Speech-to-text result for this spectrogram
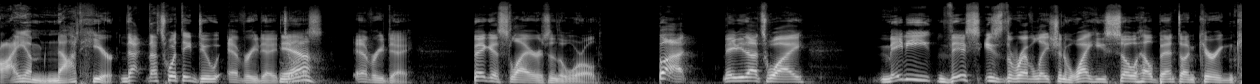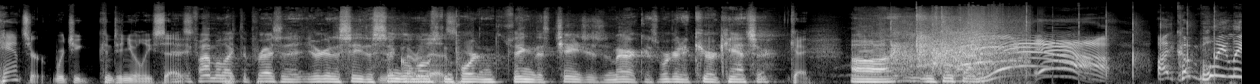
I am not here. That that's what they do every day to Yeah. us. Every day. Biggest liars in the world. But maybe that's why maybe this is the revelation of why he's so hell bent on curing cancer, which he continually says. If I'm elected president, you're going to see the single There most is. important thing that changes in America is we're going to cure cancer. Okay. Uh, you think I'm, Yeah, a completely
